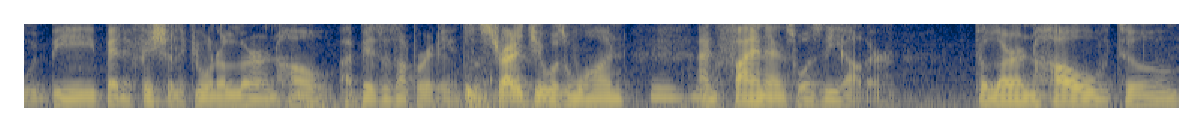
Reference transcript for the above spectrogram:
would be beneficial if you want to learn how a business operating. So strategy was one, and finance was the other. To learn how to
